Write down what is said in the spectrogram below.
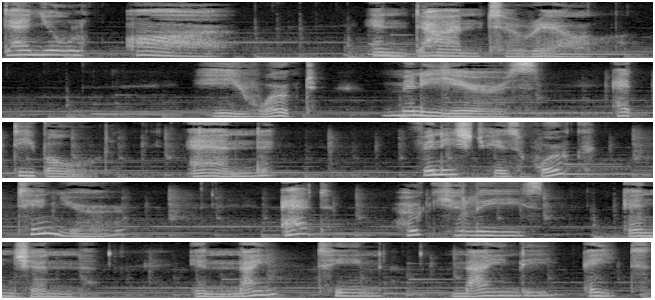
Daniel R., and Don Terrell. He worked many years at Diebold and finished his work tenure at Hercules Engine in 1998.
